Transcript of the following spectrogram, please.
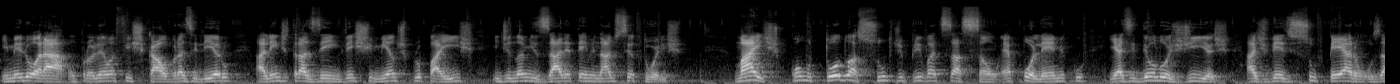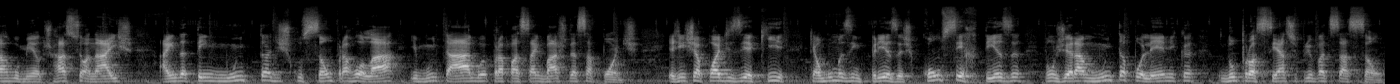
e melhorar um problema fiscal brasileiro, além de trazer investimentos para o país e dinamizar determinados setores. Mas, como todo assunto de privatização é polêmico e as ideologias às vezes superam os argumentos racionais, ainda tem muita discussão para rolar e muita água para passar embaixo dessa ponte. E a gente já pode dizer aqui que algumas empresas com certeza vão gerar muita polêmica no processo de privatização.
